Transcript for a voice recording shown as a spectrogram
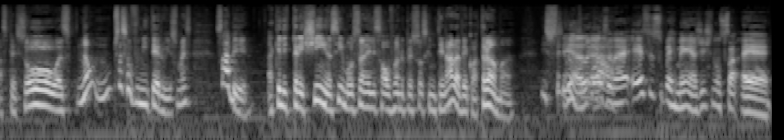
as pessoas. Não, não precisa ser o filme inteiro isso, mas, sabe, aquele trechinho assim, mostrando ele salvando pessoas que não tem nada a ver com a trama. Isso seria Sim, muito é- legal. Coisa, né? Esse Superman, a gente não sabe. É,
